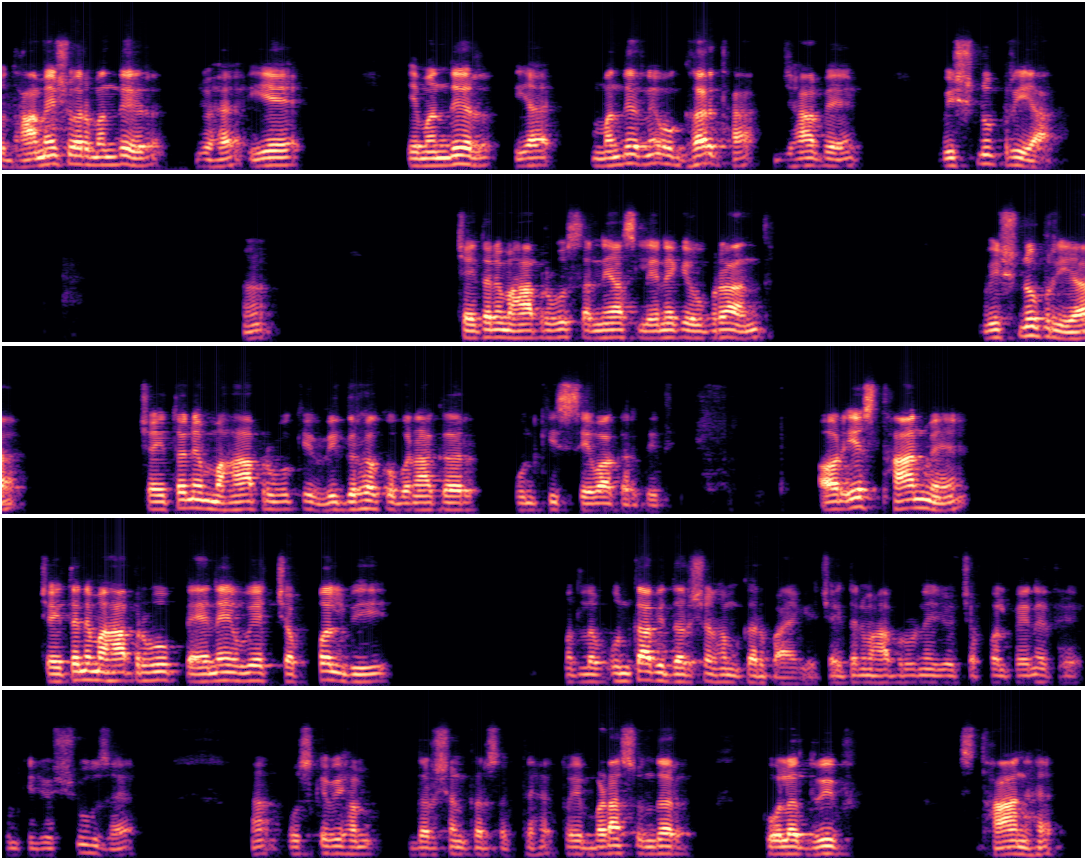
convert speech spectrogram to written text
तो धामेश्वर मंदिर जो है ये ये मंदिर या मंदिर ने वो घर था जहाँ पे विष्णु प्रिया हाँ, चैतन्य महाप्रभु सन्यास लेने के उपरांत विष्णु प्रिया चैतन्य महाप्रभु के विग्रह को बनाकर उनकी सेवा करती थी। और इस स्थान में चैतन्य महाप्रभु पहने हुए चप्पल भी मतलब उनका भी दर्शन हम कर पाएँगे। चैतन्य महाप्रभु ने जो चप्पल पहने थे, उनके जो शूज़ है हाँ उसके भी हम दर्शन कर सकते हैं। तो ये बड़ा सुंदर कोलद्वीप स्थान है।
